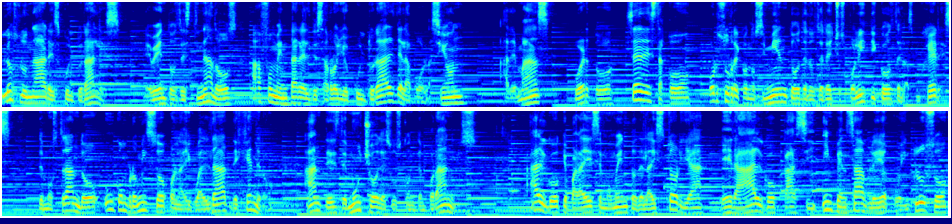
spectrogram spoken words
los lunares culturales, eventos destinados a fomentar el desarrollo cultural de la población. Además, Puerto se destacó por su reconocimiento de los derechos políticos de las mujeres, demostrando un compromiso con la igualdad de género antes de muchos de sus contemporáneos. Algo que para ese momento de la historia era algo casi impensable o incluso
